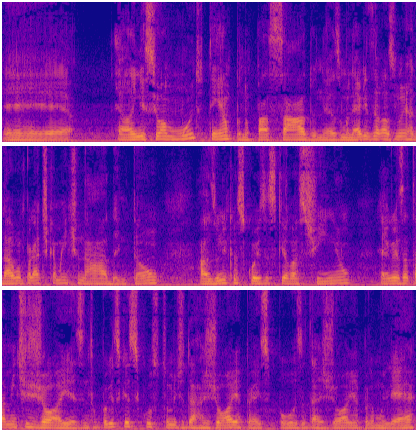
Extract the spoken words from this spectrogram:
É, ela iniciou há muito tempo no passado, né? As mulheres elas não herdavam praticamente nada, então as únicas coisas que elas tinham eram exatamente joias. Então por isso que esse costume de dar joia para a esposa, dar joia para a mulher,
